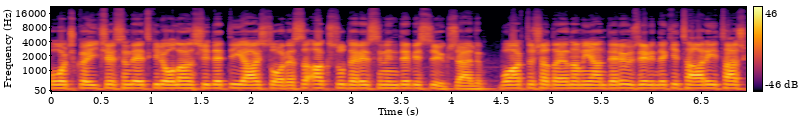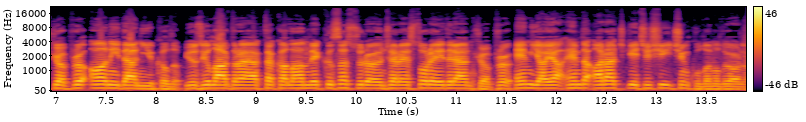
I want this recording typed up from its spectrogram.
Borçka ilçesinde etkili olan şiddetli yağış sonrası Aksu Deresi'nin debisi yükseldi. Bu artışa dayanamayan dere üzerindeki tarihi taş köprü aniden yıkıldı. Yüzyıllardır ayakta kalan ve kısa süre önce restore edilen köprü hem yaya hem de araç geçişi için kullanılıyordu.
